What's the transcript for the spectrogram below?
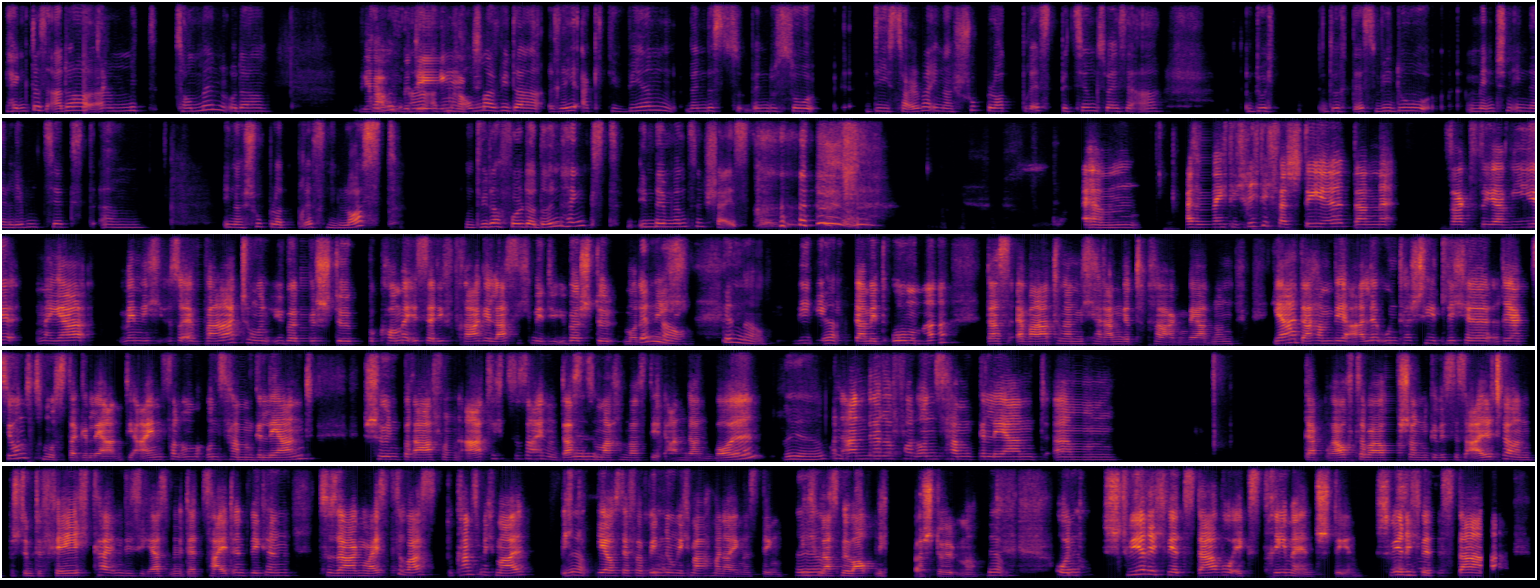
hängt das auch da äh, mit zusammen oder ja, kann unbedingt. auch mal wieder reaktivieren, wenn, das, wenn du so die selber in eine Schublade presst, beziehungsweise auch durch durch das, wie du Menschen in dein Leben ziehst, ähm, in eine Schublade pressen lässt und wieder voll da drin hängst in dem ganzen Scheiß? ähm, also wenn ich dich richtig verstehe, dann sagst du ja wie, naja, wenn ich so Erwartungen übergestülpt bekomme, ist ja die Frage, lasse ich mir die überstülpen oder genau, nicht? Genau. Wie gehe ja. ich damit um, ne, dass Erwartungen an mich herangetragen werden? Und ja, da haben wir alle unterschiedliche Reaktionsmuster gelernt. Die einen von uns haben gelernt, schön brav und artig zu sein und das ja. zu machen, was die anderen wollen. Ja. Und andere von uns haben gelernt, ähm, da braucht es aber auch schon ein gewisses Alter und bestimmte Fähigkeiten, die sich erst mit der Zeit entwickeln, zu sagen, weißt du was, du kannst mich mal, ich ja. gehe aus der Verbindung, ja. ich mache mein eigenes Ding. Ja. Ich lasse mir überhaupt nicht überstülpen. Und schwierig wird es da, wo Extreme entstehen. Schwierig mhm. wird es da,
